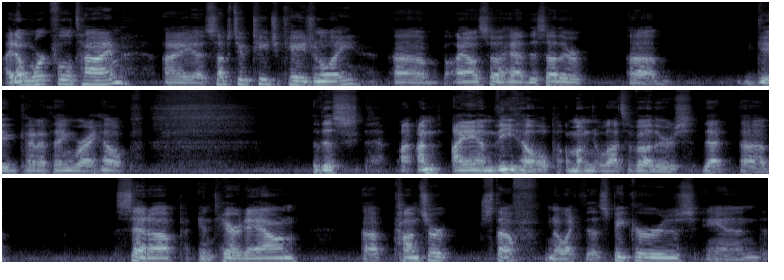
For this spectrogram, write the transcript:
I don't work full time. I uh, substitute teach occasionally. Uh, I also have this other uh, gig kind of thing where I help this. I, I'm I am the help among lots of others that uh, set up and tear down uh, concert stuff. You know, like the speakers and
